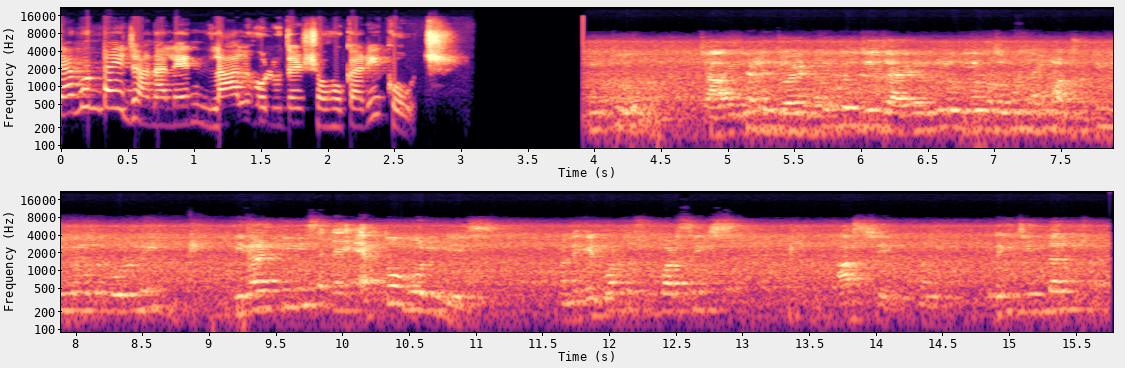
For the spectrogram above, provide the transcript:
তেমনটাই জানালেন লাল হলুদের সহকারী কোচ কিন্তু চারখানে জয়ের যে জায়গাগুলো যেমন আটষট্টি মতো গোল নেই। পেনাল্টি মিস এত গোল মিস মানে এরপর তো সুপার সিক্স আসছে মানে এটা কি চিন্তার বিষয়?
